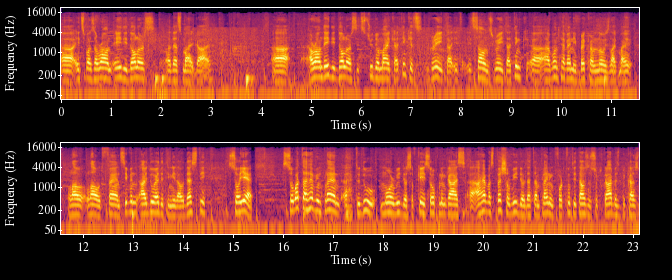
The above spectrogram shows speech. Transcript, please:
Uh, it was around $80 uh, that's my guy. Uh, around $80 it's studio mic. I think it's great. Uh, it, it sounds great. I think uh, I won't have any background noise like my loud, loud fans. Even I do editing in Audacity. So yeah. So what I have in plan uh, to do more videos of case opening guys uh, I have a special video that I'm planning for 20,000 subscribers because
